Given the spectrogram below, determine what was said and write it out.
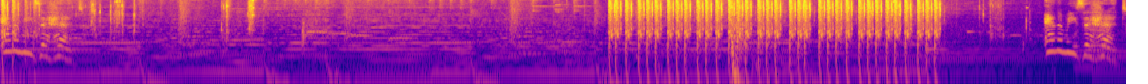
Enemies ahead! Enemies ahead!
